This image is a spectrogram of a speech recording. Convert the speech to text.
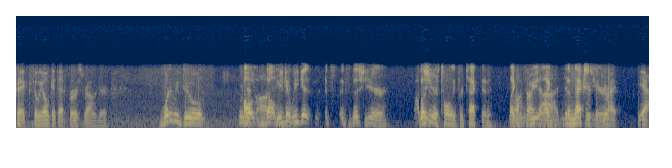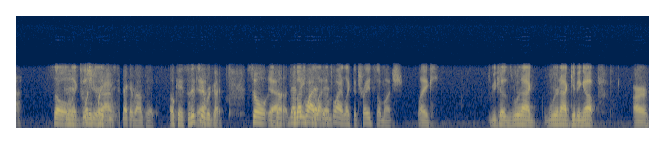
pick, so we don't get that first rounder. What do we do? In oh this no, we get we get it's it's this year. Oh, this yeah. year is totally protected. Like oh, sorry, we the, like uh, the next year's pick, year. You're right. Yeah. So and then like it's this year, I, 2022 second round pick. Okay, so this Yeah. year we're good. So yeah. the, so that that's why I like then, that's why I like the trade so much. Like because we're not we're not giving up our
